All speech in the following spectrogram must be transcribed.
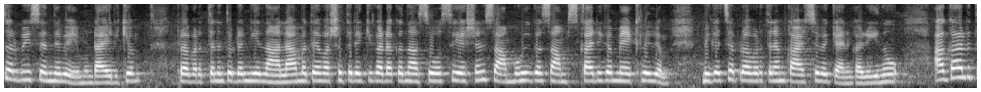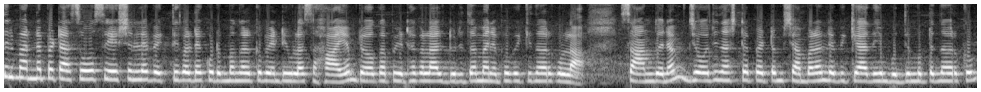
സർവീസ് എന്നിവയും ഉണ്ടായിരിക്കും. പ്രവർത്തനം തുടങ്ങി നാലാമത്തെ വർഷത്തിലേക്ക് കടക്കുന്ന അസോസിയേഷൻ സാമൂഹിക സാംസ്കാരിക മേഖലയിലും മികച്ച പ്രവർത്തനം കാഴ്ചവെക്കാൻ കഴിയുന്നു. അകാലത്തിൽ മരണപ്പെട്ട അസോസിയേഷനിലെ വ്യക്തികളുടെ കുടുംബങ്ങൾക്ക് വേണ്ടിയുള്ള സഹായം രോഗപീഠകളാൽ ദുരിതം അനുഭവിക്കുന്നവർക്കുള്ള സാന്ത്വനം ജോലി നഷ്ടപ്പെട്ടും ശമ്പളം ലഭിക്കാതെയും ബുദ്ധിമുട്ടുന്നവർക്കും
